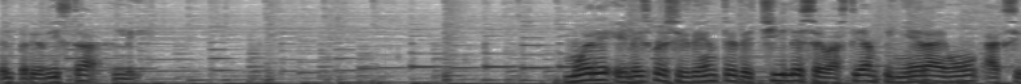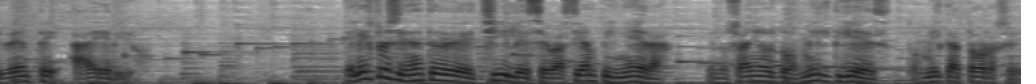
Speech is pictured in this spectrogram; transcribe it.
el periodista Lee muere el expresidente de Chile Sebastián Piñera en un accidente aéreo. El expresidente de Chile Sebastián Piñera en los años 2010, 2014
